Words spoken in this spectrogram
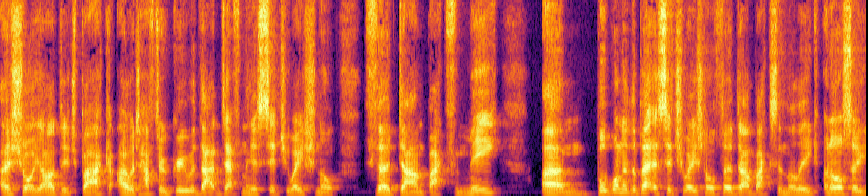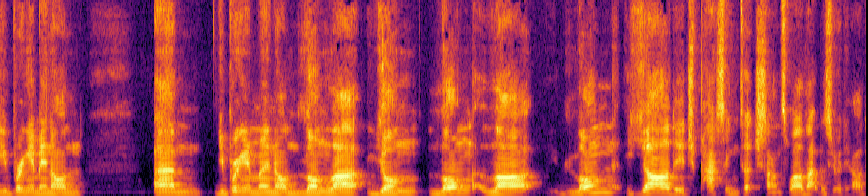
a short yardage back. I would have to agree with that. Definitely a situational third down back for me. Um, but one of the better situational third down backs in the league. And also, you bring him in on um, you bring him in on long la young long la long yardage passing touchdowns. Wow, that was really hard.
